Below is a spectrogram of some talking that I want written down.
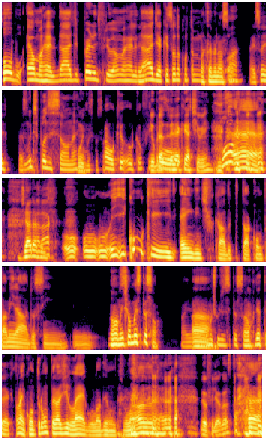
roubo é uma realidade, perda de frio é uma realidade, Sim. a questão da contaminação. Contaminação. Porra, é isso aí. É isso. Muita exposição, né? Muito. exposição. Ah, o que, o que eu fico... E o brasileiro é criativo, hein? Porra. É. Diariamente. O, o, o, e como que é identificado que tá contaminado, assim? Normalmente é uma inspeção. Aí ah. algum tipo de inspeção que detecta. Lá, encontrou um pedaço de Lego lá dentro. Lá... Meu filho ia gostar. É.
